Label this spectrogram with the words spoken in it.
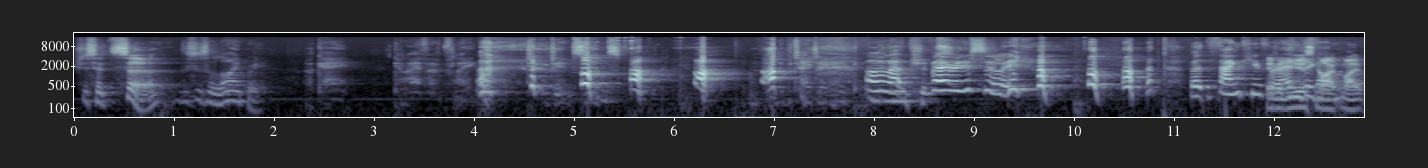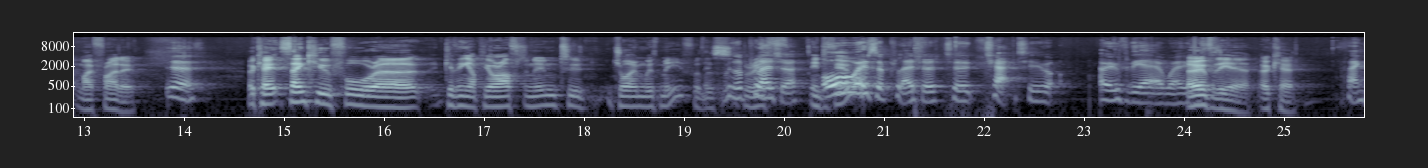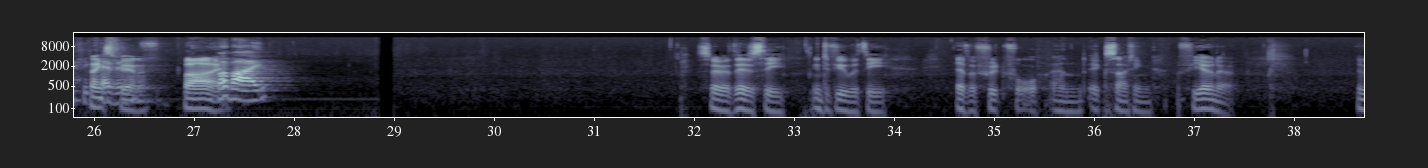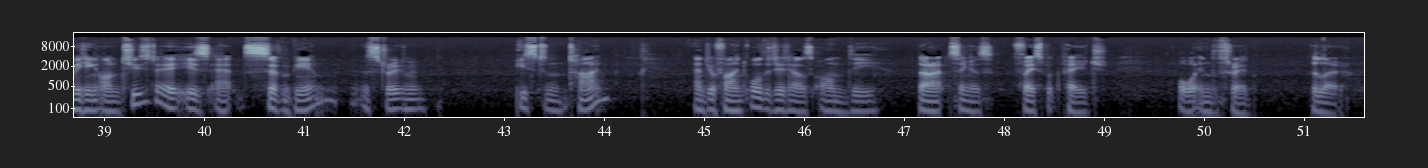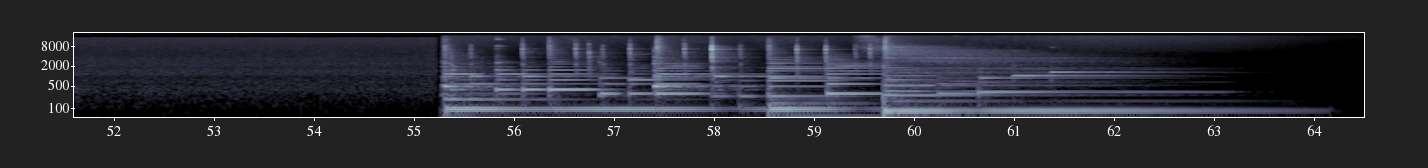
She said, Sir, this is a library. Okay, can I have a flake, two dim sims, a potato cake? and Oh, that's chips?" very silly. but thank you for It ending my, on. my, my Friday. Yes. Okay, thank you for uh, giving up your afternoon to join with me for this It was a brief pleasure. interview. Always a pleasure to chat to you over the airwaves. Over the air. Okay. Thank you, Thanks, Kevin. Fiona. Bye. Bye bye. So there's the interview with the ever fruitful and exciting Fiona. The meeting on Tuesday is at 7 pm Australian Eastern Time, and you'll find all the details on the Ballarat Singers Facebook page or in the thread below.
